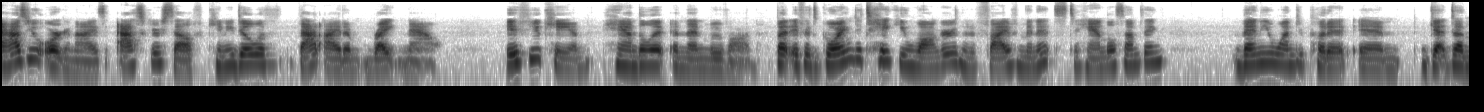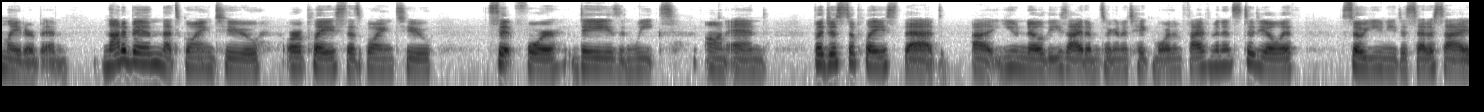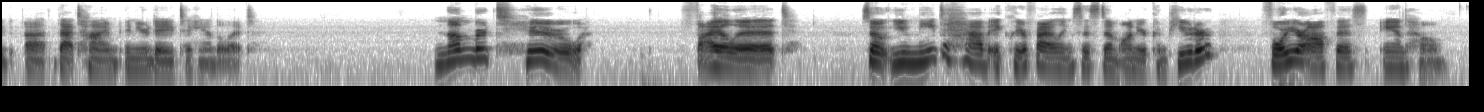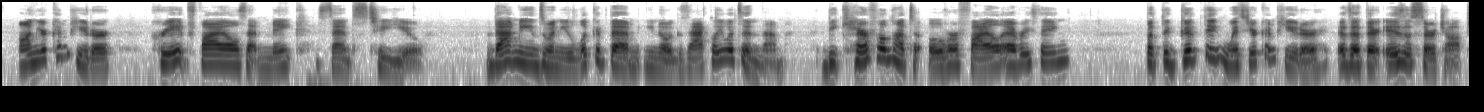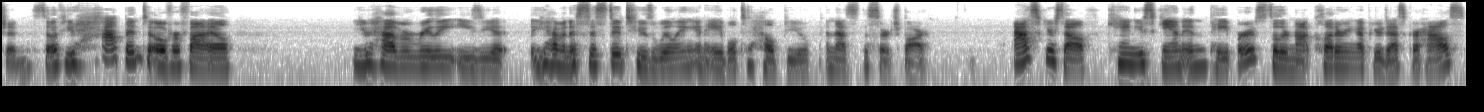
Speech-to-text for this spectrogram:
As you organize, ask yourself can you deal with that item right now? If you can, handle it and then move on. But if it's going to take you longer than five minutes to handle something, then you want to put it in get done later bin. Not a bin that's going to, or a place that's going to sit for days and weeks on end, but just a place that uh, you know these items are going to take more than five minutes to deal with, so you need to set aside uh, that time in your day to handle it. Number two, file it. So you need to have a clear filing system on your computer for your office and home. On your computer, create files that make sense to you. That means when you look at them, you know exactly what's in them. Be careful not to overfile everything. But the good thing with your computer is that there is a search option. So if you happen to overfile, you have a really easy you have an assistant who's willing and able to help you, and that's the search bar. Ask yourself can you scan in papers so they're not cluttering up your desk or house?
